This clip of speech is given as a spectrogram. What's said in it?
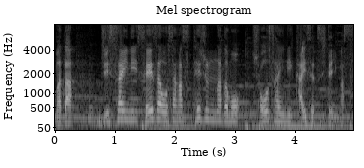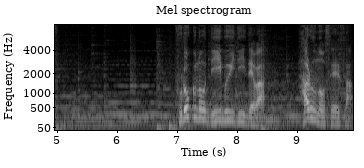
また実際に星座を探す手順なども詳細に解説しています。付録の DVD では春の星座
